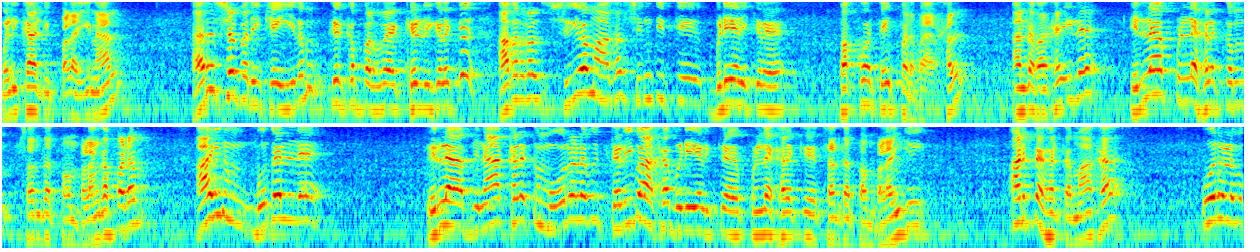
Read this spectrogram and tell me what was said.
வழிகாட்டி பழகினால் அரசு பரீட்சையிலும் கேட்கப்படுற கேள்விகளுக்கு அவர்கள் சுயமாக சிந்தித்து விடையளிக்கிற பக்குவத்தை பெறுவார்கள். அந்த வகையில் எல்லா பிள்ளைகளுக்கும் சந்தர்ப்பம் வழங்கப்படும். ஆயினும் முதல்ல எல்லா வினாக்களுக்கும் ஓரளவு தெளிவாக விடியளித்த பிள்ளைகளுக்கு சந்தர்ப்பம் வழங்கி அடுத்த கட்டமாக ஓரளவு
